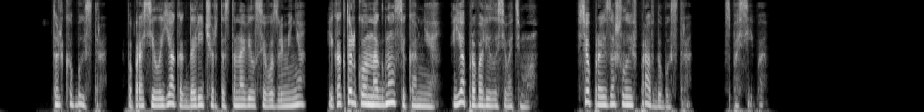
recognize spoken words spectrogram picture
«Только быстро», — попросила я, когда Ричард остановился возле меня, и как только он нагнулся ко мне, я провалилась во тьму. Все произошло и вправду быстро. Спасибо.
